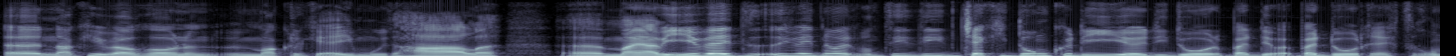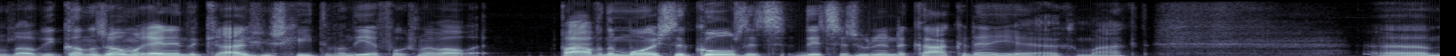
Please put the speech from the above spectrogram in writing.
uh, NAC hier wel gewoon een, een makkelijke 1 moet halen. Uh, maar ja, wie, je, weet, je weet nooit, want die, die Jackie Donker die, die door, bij, bij Dordrecht rondloopt, die kan er zomaar een in de kruising schieten. Want die heeft volgens mij wel een paar van de mooiste goals dit, dit seizoen in de KKD gemaakt. Ehm,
